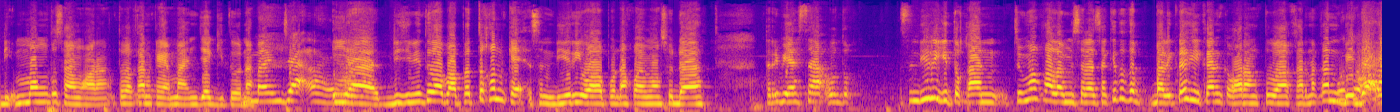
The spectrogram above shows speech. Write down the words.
diemong tuh sama orang tua kan kayak manja gitu. Nah Manja lah ya. Iya, di sini tuh apa-apa tuh kan kayak sendiri walaupun aku emang sudah terbiasa untuk sendiri gitu kan. Cuma kalau misalnya sakit tetap balik lagi kan ke orang tua karena kan Butuh beda ya.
